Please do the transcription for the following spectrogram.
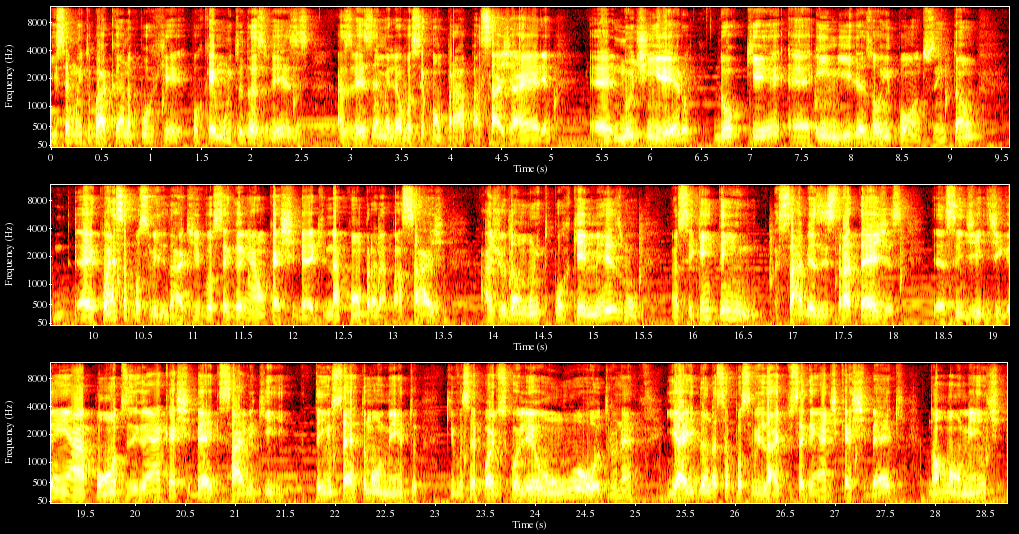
Isso é muito bacana, por quê? Porque muitas das vezes, às vezes é melhor você comprar a passagem aérea é, no dinheiro do que é, em milhas ou em pontos. Então, é, com essa possibilidade de você ganhar um cashback na compra da passagem, ajuda muito porque mesmo assim, quem tem sabe as estratégias assim, de, de ganhar pontos e ganhar cashback, sabe que tem um certo momento que você pode escolher um ou outro, né? E aí dando essa possibilidade para você ganhar de cashback, normalmente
